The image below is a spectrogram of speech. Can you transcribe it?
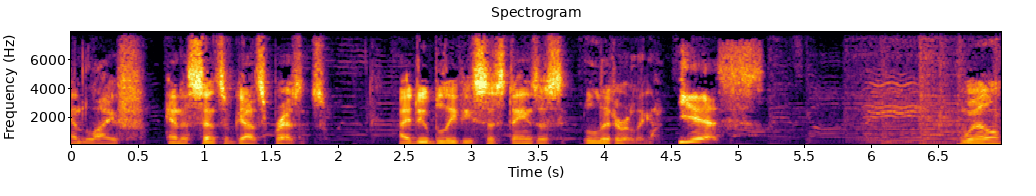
and life and a sense of God's presence. I do believe He sustains us literally. Yes. Well,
